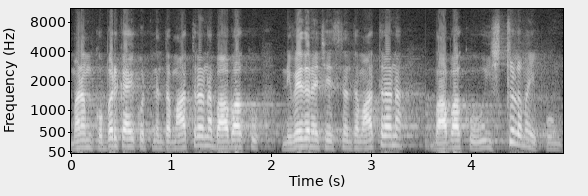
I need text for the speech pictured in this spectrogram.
మనం కొబ్బరికాయ కొట్టినంత మాత్రాన బాబాకు నివేదన చేసినంత మాత్రాన బాబాకు ఇష్టలమైపోము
